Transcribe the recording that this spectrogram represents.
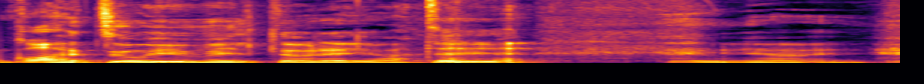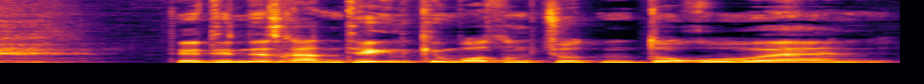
Гоо зөв юм л дуурай юу. Тийм. Тэгээ тэрнээс гадна техникийн боломжууд нь дугуй байна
